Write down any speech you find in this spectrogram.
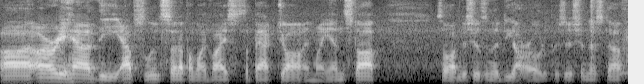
uh, I already had the absolute set up on my vise, the back jaw and my end stop. So I'm just using the DRO to position this stuff.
